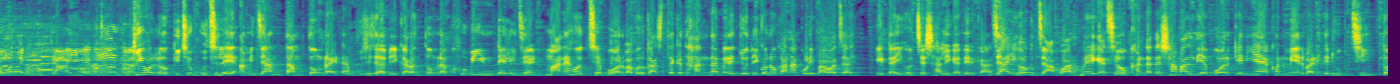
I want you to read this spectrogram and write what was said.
দিবে আমরা বলছি যাই কি হলো? কিছু বুঝলে? আমি জানতাম তোমরা এটা বুঝে যাবে, কারণ তোমরা খুবই ইন্টেলিজেন্ট মানে হচ্ছে, বরবাবুর কাছ থেকে ধান্দা মেরে যদি কোনো কানাকড়ি পাওয়া যায়, এটাই হচ্ছে শালিকাদের কাজ। যাই হোক যা হওয়ার হয়ে গেছে, ওখানটাতে সামাল দিয়ে বরকে নিয়ে এখন মেয়ের বাড়িতে ঢুকছি। তো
